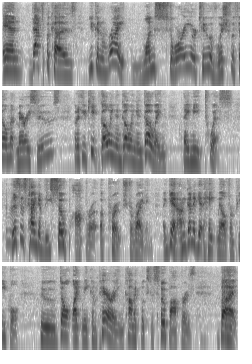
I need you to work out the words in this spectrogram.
And that's because You can write one story or two of wish fulfillment Mary Sue's, but if you keep going and going and going, they need twists. Mm-hmm. This is kind of the soap opera approach to writing. Again, I'm going to get hate mail from people who don't like me comparing comic books to soap operas, but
